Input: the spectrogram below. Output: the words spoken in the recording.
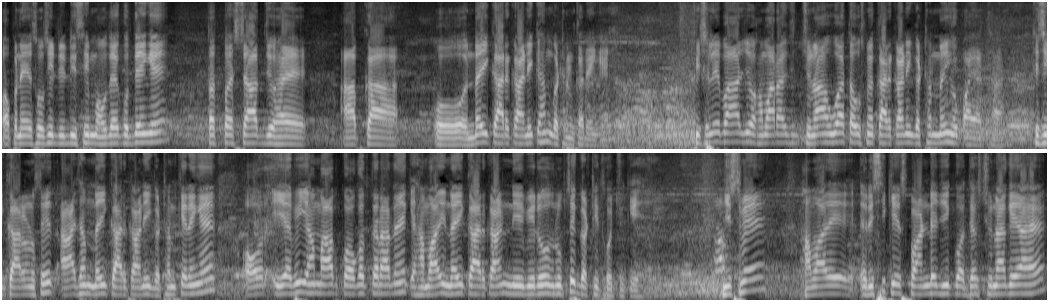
अपने एसोसिएट डी महोदय को देंगे। तत्पश्चात जो है आपका वो नई कार्यकारिणी का हम गठन करेंगे। पिछले बार जो हमारा चुनाव हुआ था, उसमें कार्यकारिणी गठन नहीं हो पाया था। किसी कारण से आज हम नई कार्यकारिणी गठन करेंगे और ये भी हम आपको अवगत करा दें कि हमारी नई कार्यकारिणी निर्विरोध रूप से गठित हो चुकी है। जिसमें हमारे ऋषिकेश पांडे जी को अध्यक्ष चुना गया है।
